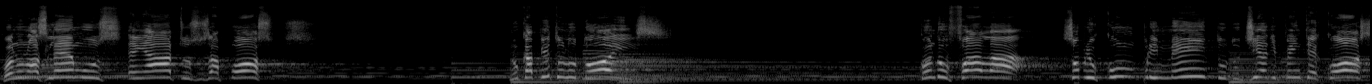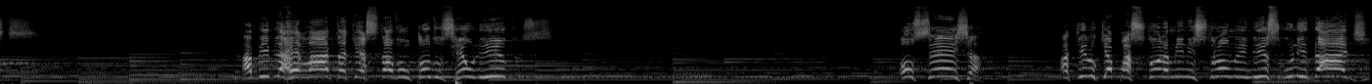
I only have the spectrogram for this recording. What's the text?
Quando nós lemos em Atos dos Apóstolos, no capítulo 2, quando fala sobre o cumprimento do dia de Pentecostes. A Bíblia relata que estavam todos reunidos. Ou seja, aquilo que a pastora ministrou no início, unidade.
